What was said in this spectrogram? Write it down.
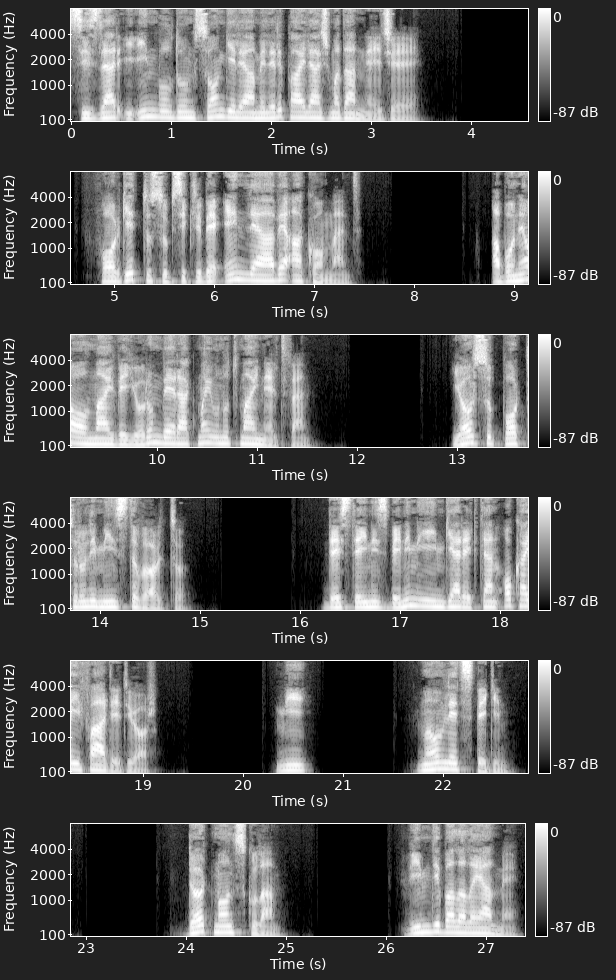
Sizler in bulduğum son gelişmeleri paylaşmadan NC'ye. Forget to subscribe and leave a comment. Abone olmayı ve yorum bırakmayı unutmayın lütfen. Your support truly means the world to. Desteğiniz benim iyiyim gerekten oka ifade ediyor. Me. Now let's begin. 4 months gulam. Vimdi balalayalme.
